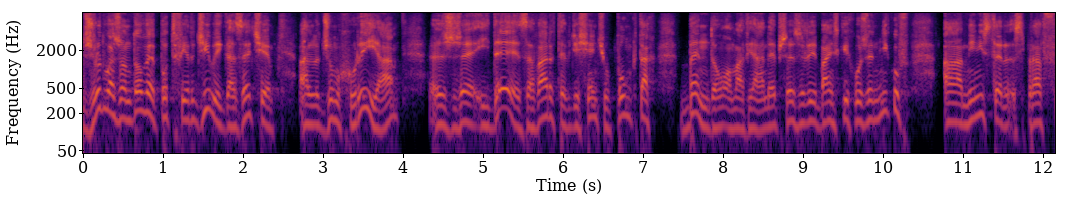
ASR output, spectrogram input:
Źródła rządowe potwierdziły gazecie Al-Jumhuriyya, że idee zawarte w dziesięciu punktach będą omawiane przez libańskich urzędników, a minister spraw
